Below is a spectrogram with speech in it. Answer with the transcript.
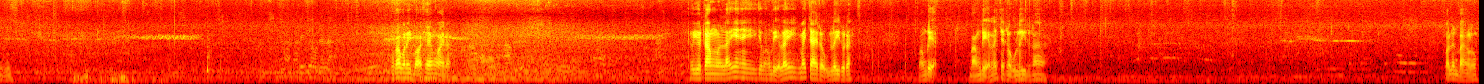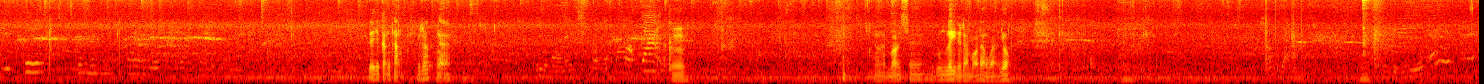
không có bên đây bỏ xe ở ngoài nè. Thư vô trong lấy cho bạn địa lấy mấy chai rượu ly rồi ra bạn địa bạn địa lấy chai rượu ly ra. Bỏ lên bàn luôn. Để cho cẩn thận, rớt ngã. Ừ. rồi bỏ xe ly rồi ra, bỏ đàng hoàng vô.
